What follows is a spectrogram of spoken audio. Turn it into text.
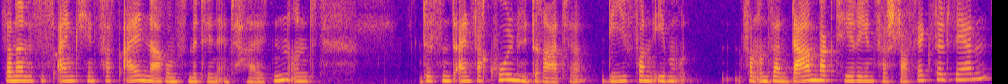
sondern es ist eigentlich in fast allen Nahrungsmitteln enthalten und das sind einfach Kohlenhydrate, die von eben von unseren Darmbakterien verstoffwechselt werden.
